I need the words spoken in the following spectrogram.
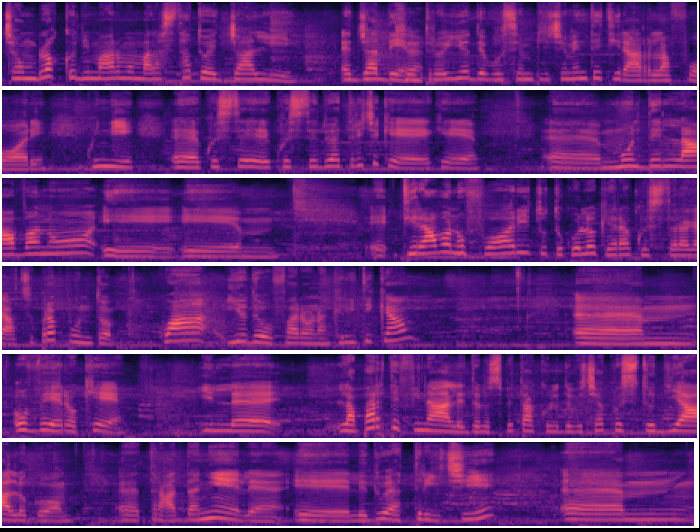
c'è un blocco di marmo ma la statua è già lì, è già dentro, io devo semplicemente tirarla fuori. Quindi eh, queste, queste due attrici che, che, eh, modellavano e, e, mm, e tiravano fuori tutto quello che era questo ragazzo. Però appunto qua io devo fare una critica, ehm, ovvero che il- la parte finale dello spettacolo dove c'è questo dialogo eh, tra Daniele e le due attrici, ehm,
